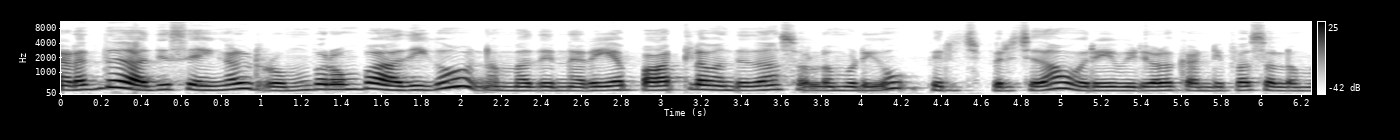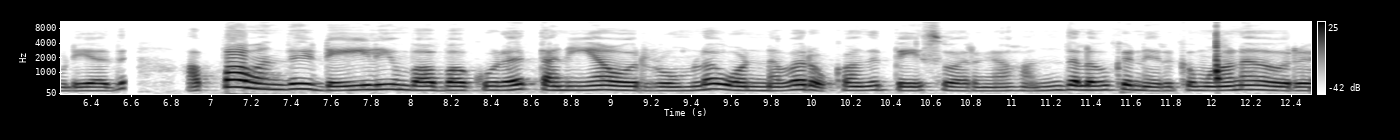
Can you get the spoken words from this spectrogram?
நடந்த அதிசயங்கள் ரொம்ப ரொம்ப அதிகம். நம்ம அது நிறைய பாட்டில் வந்து தான் சொல்ல முடியும். பிரித்து பிரித்து தான் ஒரே வீடியோவில் கண்டிப்பாக சொல்ல முடியாது. அப்பா வந்து டெய்லியும் பாபா கூட தனியாக ஒரு ரூமில் ஒன் ஹவர் உட்காந்து பேசுவாருங்க. அந்தளவுக்கு நெருக்கமான ஒரு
